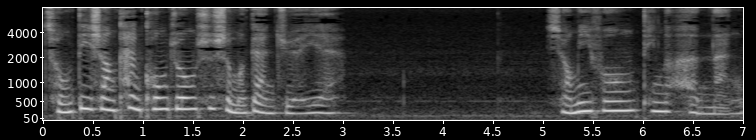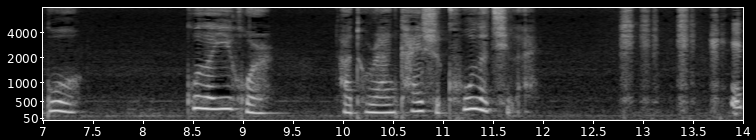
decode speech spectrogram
从地上看空中是什么感觉耶。小蜜蜂听了很难过。过了一会儿，他突然开始哭了起来。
